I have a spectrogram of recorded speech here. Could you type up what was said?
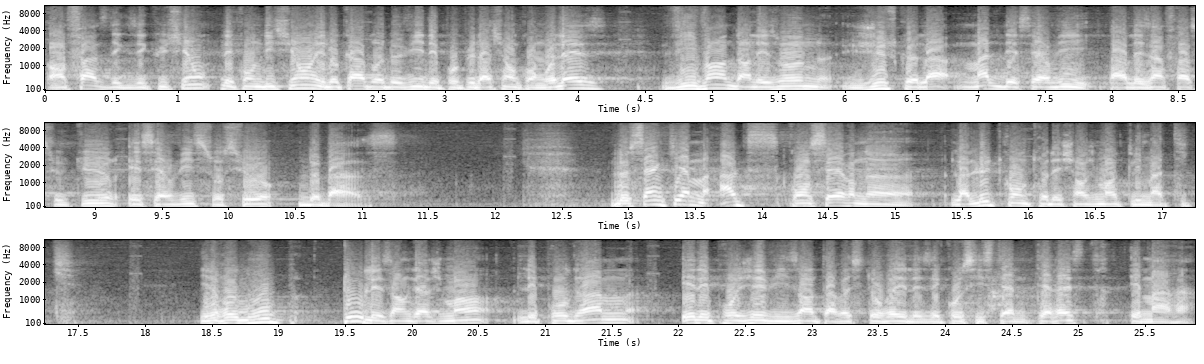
en phase d'exécution, les conditions et le cadre de vie des populations congolaises vivant dans les zones jusque-là mal desservies par les infrastructures et services sociaux de base. Le cinquième axe concerne la lutte contre les changements climatiques. Il regroupe tous les engagements, les programmes et les projets visant à restaurer les écosystèmes terrestres et marins.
